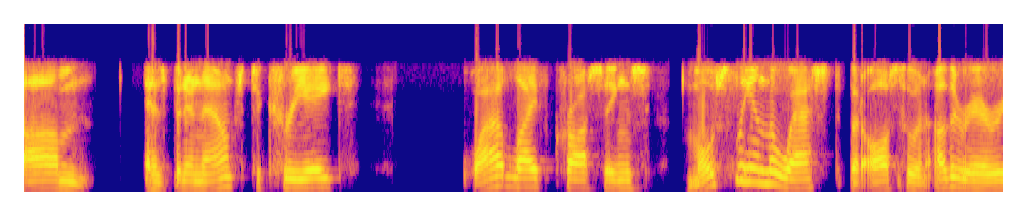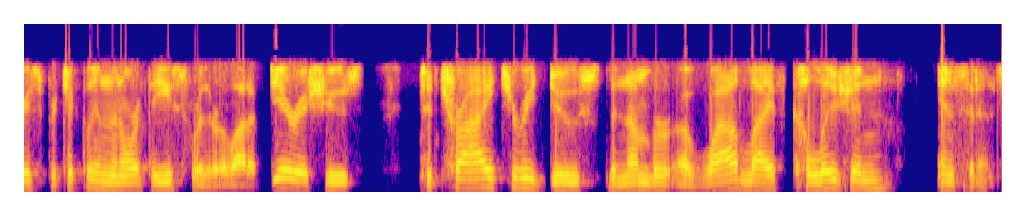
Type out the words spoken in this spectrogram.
um, has been announced to create wildlife crossings mostly in the west, but also in other areas, particularly in the northeast where there are a lot of deer issues, to try to reduce the number of wildlife collision incidents.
